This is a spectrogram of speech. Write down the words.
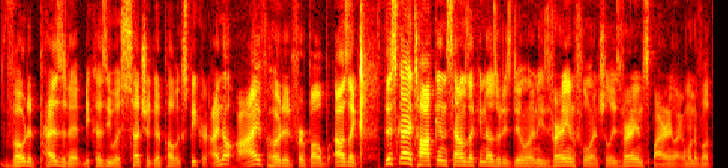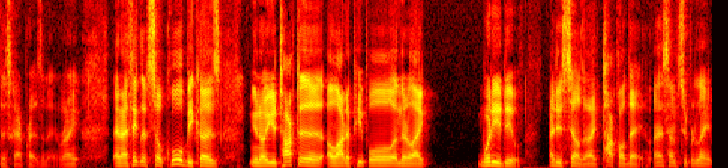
voted president because he was such a good public speaker. I know i voted for Bob. i was like this guy talking sounds like he knows what he's doing. He's very influential. He's very inspiring. Like i want to vote this guy president right? And i think that's so cool because you know you talk to a lot of people and they're like what do you do I do sales. I like talk all day. That sounds super lame.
